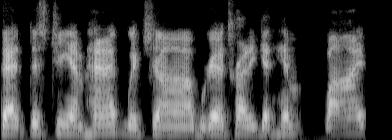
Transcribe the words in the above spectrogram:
that this GM had, which uh, we're going to try to get him live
